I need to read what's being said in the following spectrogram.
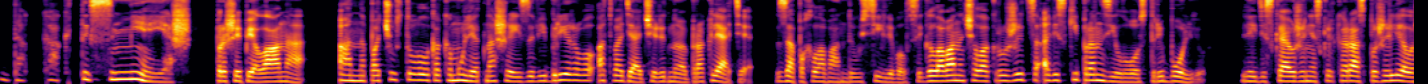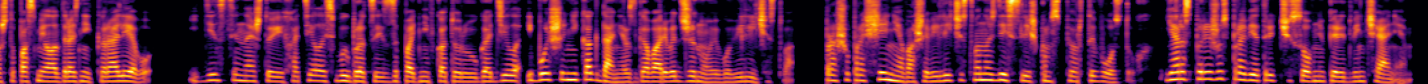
«Да как ты смеешь!» — прошипела она. Анна почувствовала, как амулет на шее завибрировал, отводя очередное проклятие. Запах лаванды усиливался, голова начала кружиться, а виски пронзила острой болью. Леди Скай уже несколько раз пожалела, что посмела дразнить королеву. Единственное, что ей хотелось, выбраться из западни, в которую угодила, и больше никогда не разговаривать с женой его величества. «Прошу прощения, ваше величество, но здесь слишком спёртый воздух. Я распоряжусь проветрить часовню перед венчанием».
